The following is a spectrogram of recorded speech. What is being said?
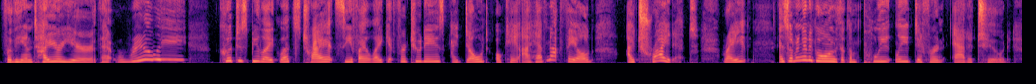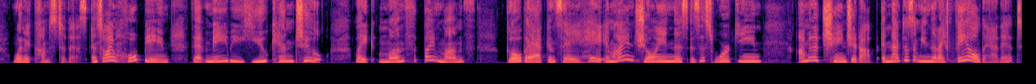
for the entire year that really could just be like, let's try it, see if I like it for two days. I don't. Okay, I have not failed. I tried it, right? And so I'm going to go in with a completely different attitude when it comes to this. And so I'm hoping that maybe you can too. Like month by month, go back and say, hey, am I enjoying this? Is this working? I'm going to change it up. And that doesn't mean that I failed at it.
